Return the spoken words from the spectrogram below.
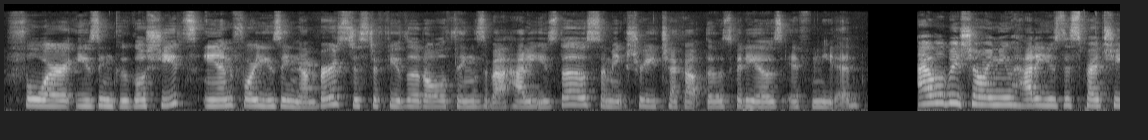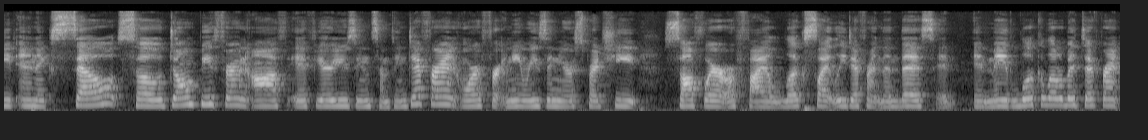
for using Google Sheets and for using Numbers, just a few little things about how to use those. So make sure you check out those videos if needed. I will be showing you how to use the spreadsheet in Excel, so don't be thrown off if you're using something different or for any reason your spreadsheet software or file looks slightly different than this. It, it may look a little bit different,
